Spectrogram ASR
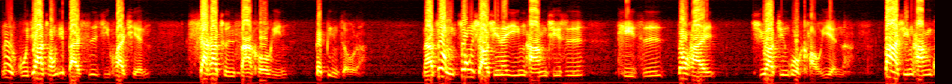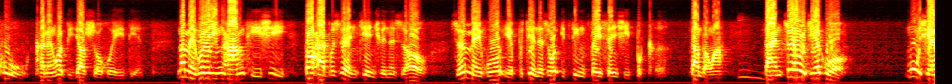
那个股价从一百四十几块钱下个存三块银被并走了。那这种中小型的银行其实体质都还需要经过考验呢，大型行库可能会比较受惠一点。那美国的银行体系都还不是很健全的时候。所以美国也不见得说一定非升息不可，这样懂吗？嗯。但最后结果，目前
